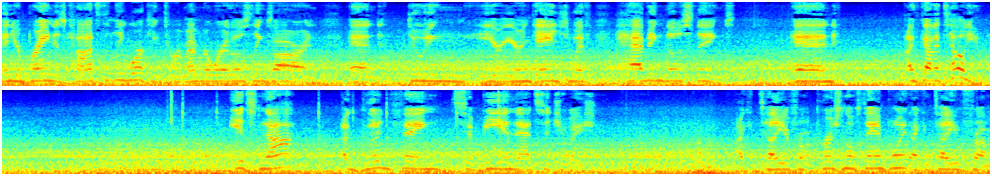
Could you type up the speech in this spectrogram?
and your brain is constantly working to remember where those things are and and doing you're, you're engaged with having those things, and I've got to tell you, it's not a good thing to be in that situation. I can tell you from a personal standpoint. I can tell you from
